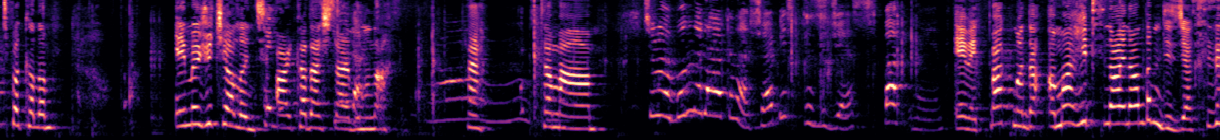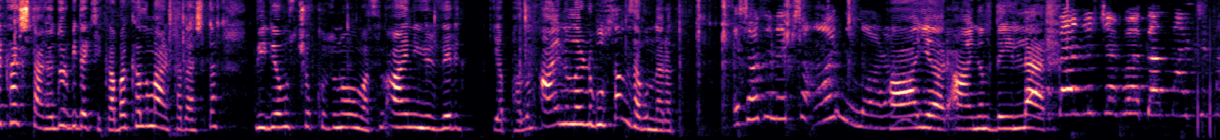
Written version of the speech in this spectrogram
Aç bakalım. Emoji challenge arkadaşlar bunun. Heh, tamam. Şimdi bunları arkadaşlar biz dizeceğiz. Bakmayın. Evet bakmadan ama hepsini aynı anda mı dizeceğiz? Size kaç tane? Dur bir dakika bakalım arkadaşlar. Videomuz çok uzun olmasın. Aynı yüzleri yapalım. Aynılarını bulsanıza bunların. E zaten hepsi aynılar. Hayır aynı değiller. Ben de çabadan maçını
